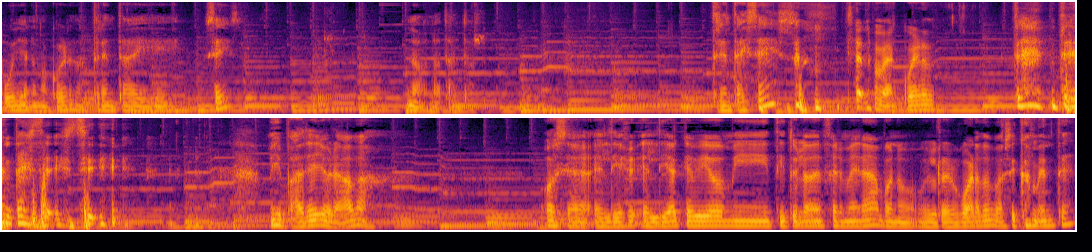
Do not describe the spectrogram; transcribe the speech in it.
uy, ya no me acuerdo, 36. No, no tantos. ¿36? ya no me acuerdo. 36, sí. Mi padre lloraba. O sea, el día, el día que vio mi título de enfermera, bueno, el resguardo básicamente,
